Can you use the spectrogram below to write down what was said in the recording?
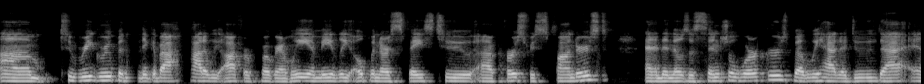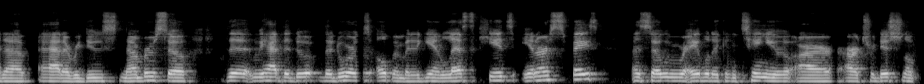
um, to regroup and think about how do we offer a program. We immediately opened our space to uh, first responders and then those essential workers, but we had to do that at a at a reduced number. So the we had the do- the doors open, but again, less kids in our space, and so we were able to continue our our traditional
